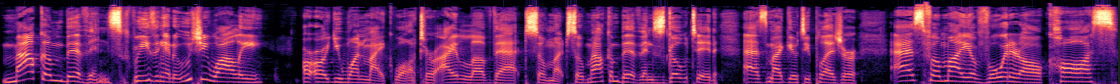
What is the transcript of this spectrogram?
Malcolm Bivens squeezing into Uchi Wally or are you one Mike Walter? I love that so much. So Malcolm Bivens, goated as my guilty pleasure. As for my avoid at all costs,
